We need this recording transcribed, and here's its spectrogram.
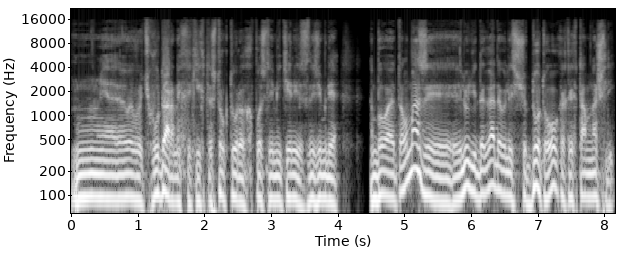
э, в ударных каких-то структурах после метеорита на Земле бывают алмазы, люди догадывались еще до того, как их там нашли.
